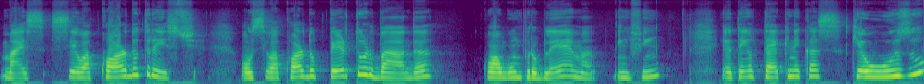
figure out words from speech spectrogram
Mas se eu acordo triste ou se eu acordo perturbada com algum problema, enfim, eu tenho técnicas que eu uso,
